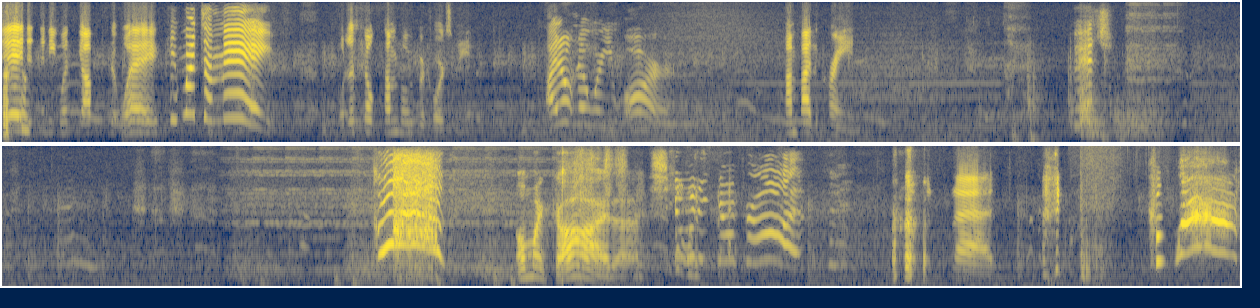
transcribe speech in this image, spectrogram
Did, and then he went the opposite way. He went to me. Well, just don't come over towards me. I don't know where you are, I'm by the crane. bitch. Oh my god! She wouldn't go across. That. Kwah!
